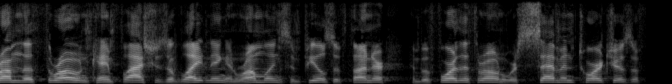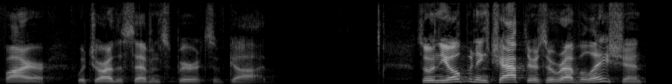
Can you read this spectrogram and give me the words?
From the throne came flashes of lightning and rumblings and peals of thunder, and before the throne were seven torches of fire, which are the seven spirits of God. So, in the opening chapters of Revelation,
